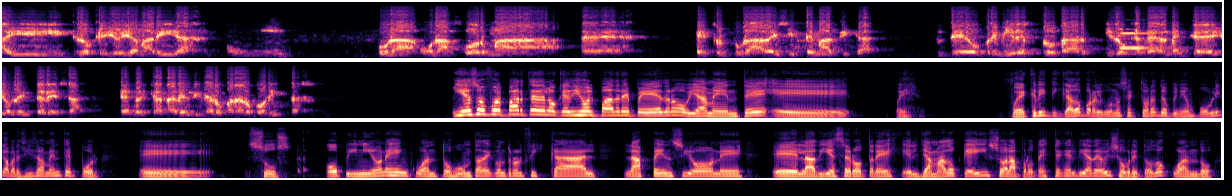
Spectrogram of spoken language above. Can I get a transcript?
Hay lo que yo llamaría un- una, una forma eh, estructurada y sistemática de oprimir, explotar y lo que realmente a ellos les interesa es rescatar el dinero para los boristas. Y eso fue parte de lo que dijo el padre Pedro, obviamente, eh, pues fue criticado por algunos sectores de opinión pública precisamente por eh, sus opiniones en cuanto a Junta de Control Fiscal, las pensiones, eh, la 1003, el llamado que hizo a la protesta en el día de hoy, sobre todo cuando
